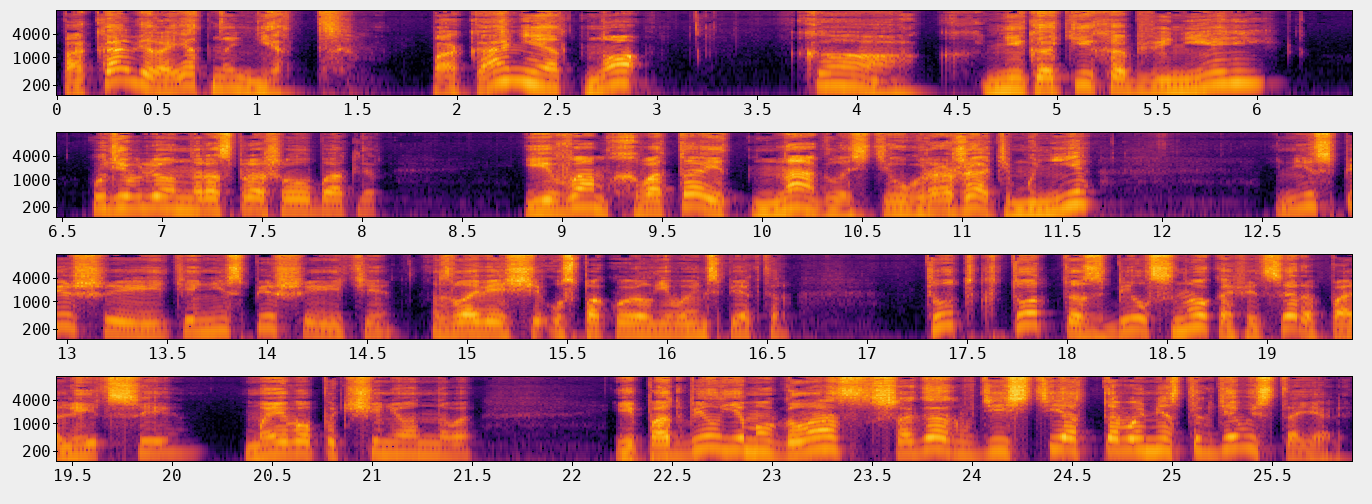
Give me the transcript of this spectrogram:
Пока, вероятно, нет. Пока нет, но... Как? Никаких обвинений? Удивленно расспрашивал Батлер. И вам хватает наглости угрожать мне? Не спешите, не спешите, зловеще успокоил его инспектор. Тут кто-то сбил с ног офицера полиции, моего подчиненного, и подбил ему глаз в шагах в десяти от того места, где вы стояли.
